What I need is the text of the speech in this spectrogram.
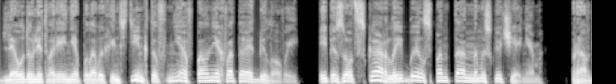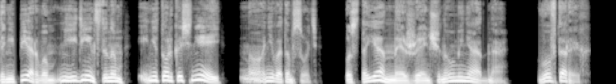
Для удовлетворения половых инстинктов мне вполне хватает Беловой. Эпизод с Карлой был спонтанным исключением. Правда, не первым, не единственным, и не только с ней, но не в этом суть. Постоянная женщина у меня одна. Во-вторых,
